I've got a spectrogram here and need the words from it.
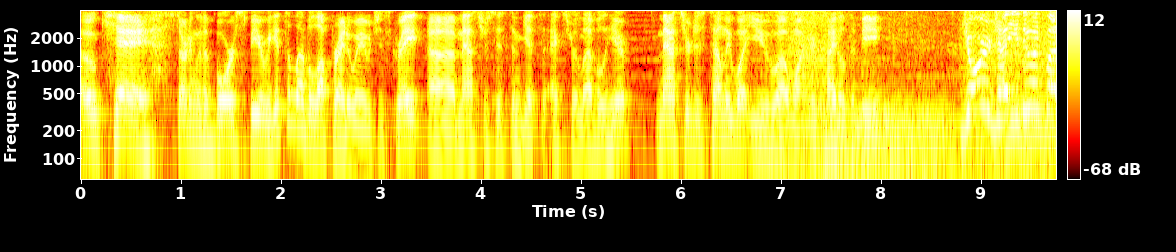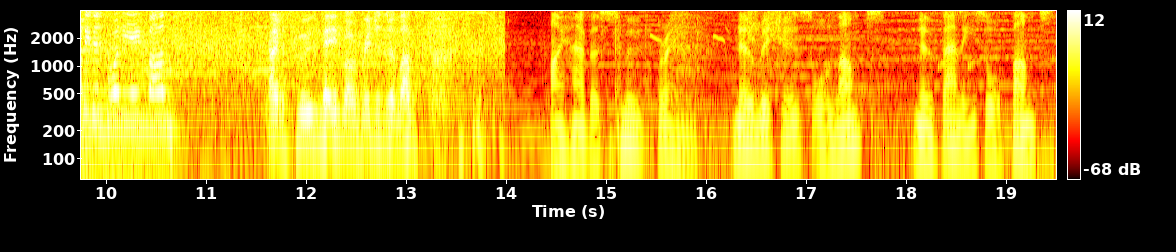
Okay, starting with a boar spear. We get to level up right away, which is great. Uh, Master System gets extra level here. Master, just tell me what you uh, want your title to be. George, how you doing, buddy, to 28 months? I have a smooth made, no ridges or lumps. I have a smooth brain. No ridges or lumps, no valleys or bumps,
